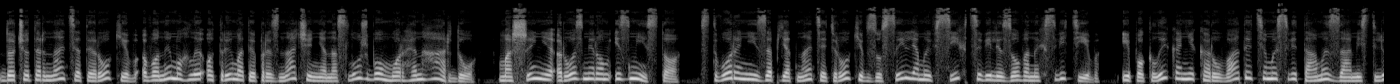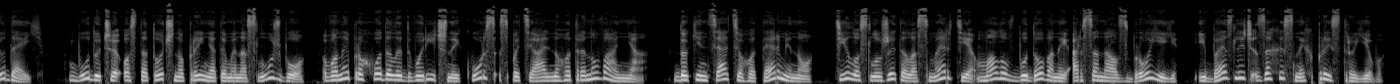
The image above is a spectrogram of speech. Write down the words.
До 14 років вони могли отримати призначення на службу Моргенгарду, машині розміром із місто, створеній за 15 років зусиллями всіх цивілізованих світів і покликані керувати цими світами замість людей. Будучи остаточно прийнятими на службу, вони проходили дворічний курс спеціального тренування. До кінця цього терміну тіло служителя смерті мало вбудований арсенал зброї і безліч захисних пристроїв.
